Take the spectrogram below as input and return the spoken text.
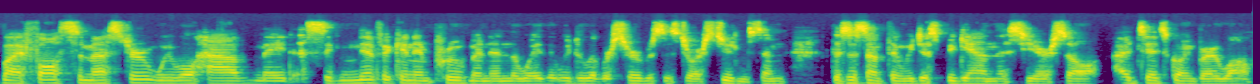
by fall semester, we will have made a significant improvement in the way that we deliver services to our students. And this is something we just began this year. So I'd say it's going very well.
